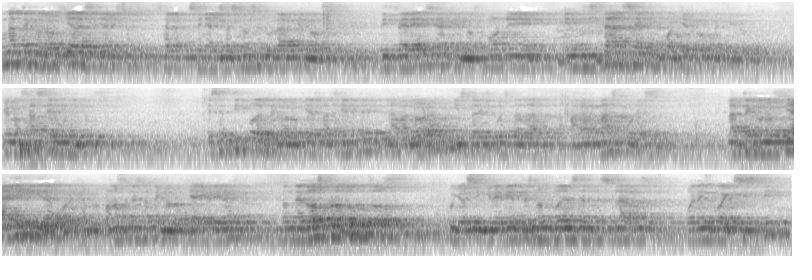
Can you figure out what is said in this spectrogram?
Una tecnología de señalización, señalización celular que nos diferencia, que nos pone en distancia con cualquier competidor, que nos hace únicos. Ese tipo de tecnologías la gente la valora y está dispuesta a, dar, a pagar más por eso. La tecnología híbrida, por ejemplo, ¿conocen esta tecnología híbrida? Donde dos productos cuyos ingredientes no pueden ser mezclados pueden coexistir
